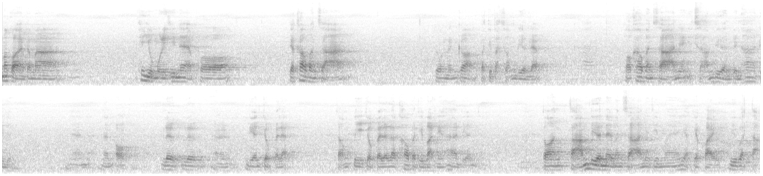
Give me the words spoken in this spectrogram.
เมื่อก่อนอาตมาที่อยู่มูลนิธิแน่พอจะเข้าพรรษาช่วงนั้นก็ปฏิบัติสองเดือนแล้ว พอเข้าพรรษาเนี่ยอีกสามเดือนเป็นห้าเดือนนั่นออกเลิกเลิกเรียนจบไปแล้วสองปีจบไปแล้วแล้วเข้าปฏิบัติเนี่ยห้าเดือน ตอนสามเดือนในพรรษาเนี่ยที่แม้อยากจะไปวิวัตตา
